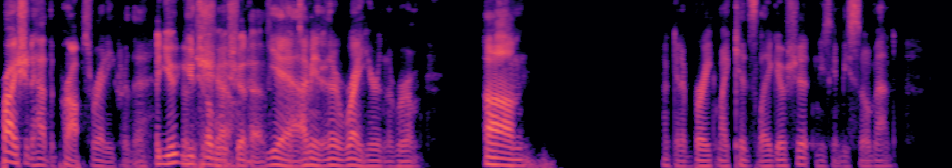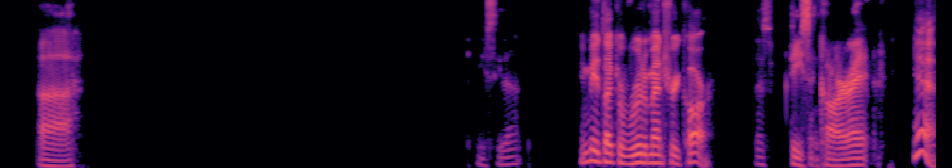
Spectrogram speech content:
Probably should have had the props ready for the. You for you the totally show. should have. Yeah, It's I mean okay. they're right here in the room. Um, I'm gonna break my kid's Lego shit, and he's gonna be so mad. Uh, can you see that? He made like a rudimentary car. That's a decent car, right? Yeah,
